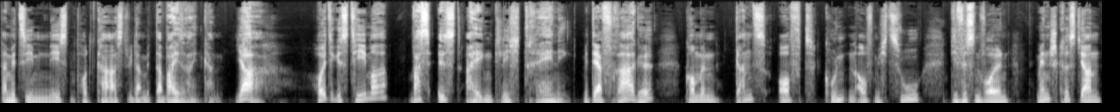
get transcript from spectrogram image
damit sie im nächsten Podcast wieder mit dabei sein kann. Ja, heutiges Thema, was ist eigentlich Training? Mit der Frage kommen ganz oft Kunden auf mich zu, die wissen wollen, Mensch, Christian,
